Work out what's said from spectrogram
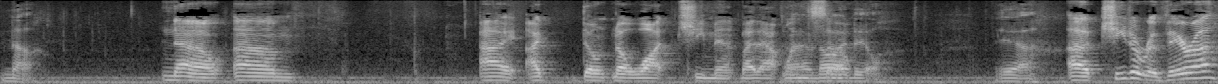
No. No. Um. I I don't know what she meant by that one. I have no so. idea. Yeah. Uh, Chita Rivera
